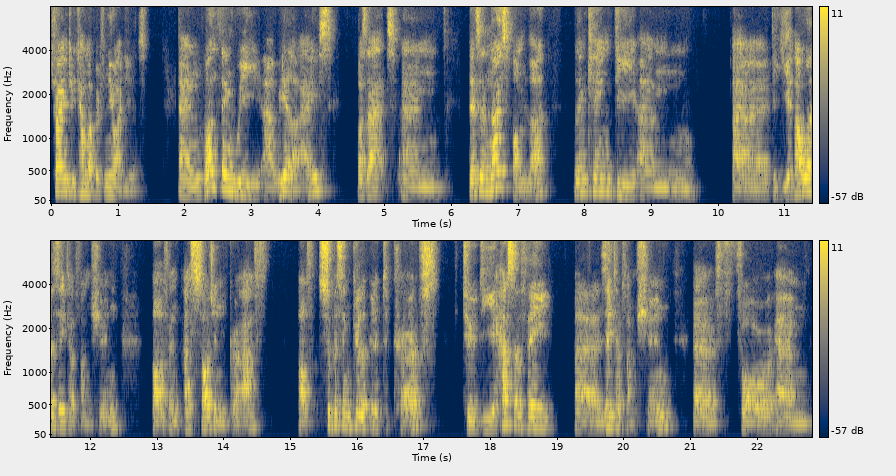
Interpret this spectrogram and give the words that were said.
trying to come up with new ideas. And one thing we uh, realized was that um, there's a nice formula linking the um, uh, the Ihara zeta function of an isogeny graph of supersingular elliptic curves to the Hasse-Weil uh, zeta function uh, for um,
